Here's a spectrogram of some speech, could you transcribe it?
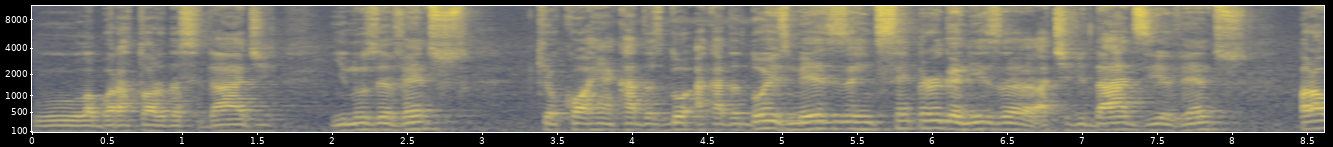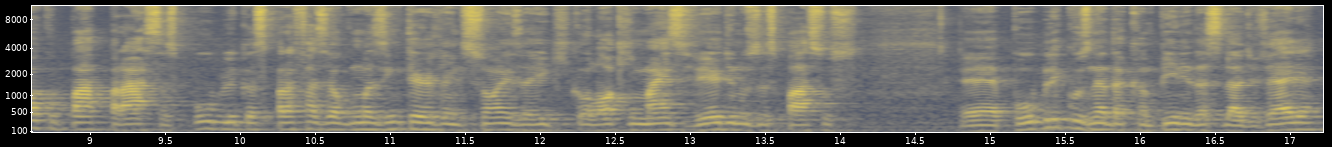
o Laboratório da Cidade, e nos eventos que ocorrem a cada, do, a cada dois meses, a gente sempre organiza atividades e eventos para ocupar praças públicas, para fazer algumas intervenções aí que coloquem mais verde nos espaços é, públicos né, da Campina e da Cidade Velha.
